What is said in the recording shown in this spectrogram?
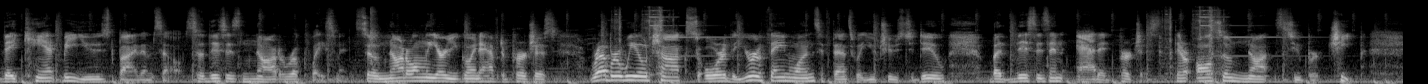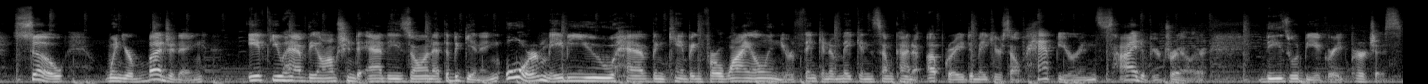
they can't be used by themselves. So this is not a replacement. So not only are you going to have to purchase rubber wheel chocks or the urethane ones if that's what you choose to do, but this is an added purchase. They're also not super cheap. So when you're budgeting, if you have the option to add these on at the beginning, or maybe you have been camping for a while and you're thinking of making some kind of upgrade to make yourself happier inside of your trailer, these would be a great purchase.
